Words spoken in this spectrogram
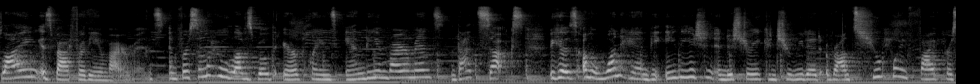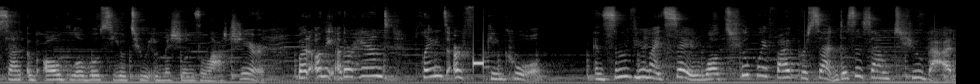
Flying is bad for the environment, and for someone who loves both airplanes and the environment, that sucks. Because on the one hand, the aviation industry contributed around 2.5% of all global CO2 emissions last year, but on the other hand, planes are fucking cool. And some of you might say, well, 2.5% doesn't sound too bad.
